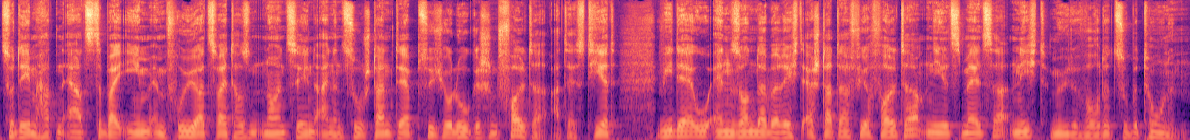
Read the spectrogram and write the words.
Zudem hatten Ärzte bei ihm im Frühjahr 2019 einen Zustand der psychologischen Folter attestiert, wie der UN-Sonderberichterstatter für Folter Nils Melzer nicht müde wurde zu betonen.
